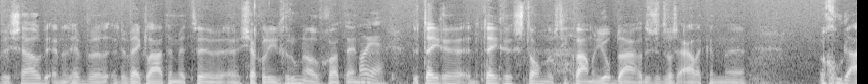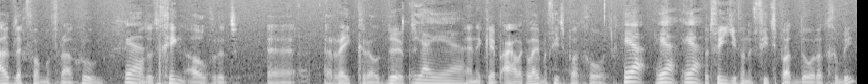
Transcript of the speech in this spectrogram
we zouden, en dat hebben we de week later met eh, Jacqueline Groen over gehad. En Oh ja. de, tegen, de tegenstanders die kwamen niet opdagen, dus het was eigenlijk een, eh, een goede uitleg van mevrouw Groen. Ja. Want het ging over het eh recroduct. Ja, ja, ja. En ik heb eigenlijk alleen maar fietspad gehoord. Ja, ja, ja. Wat vind je van een fietspad door dat gebied?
